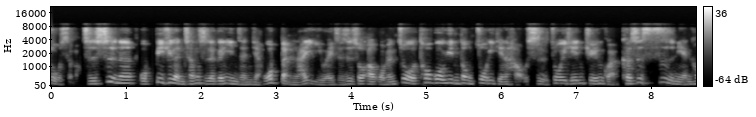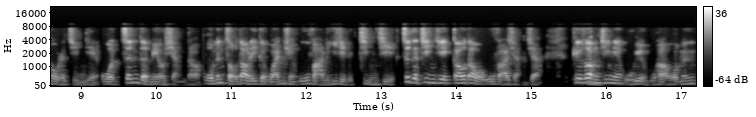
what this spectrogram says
做什么。只是呢，我必须很诚实的跟胤丞讲，我本来以为只是说啊，我们做透过运动做一点好事，做一些捐款。可是四年后的今天，我真的没有想到，我们走到了一个完全无法理解的境界。这个境界高到我无法想象。譬如说，今年五月五号，我们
